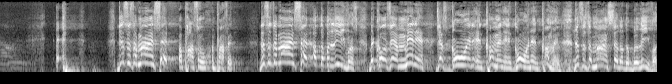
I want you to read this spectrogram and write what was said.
God. This is the mindset, apostle and prophet. This is the mindset of the believers because there are many just going and coming and going and coming. This is the mindset of the believer.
